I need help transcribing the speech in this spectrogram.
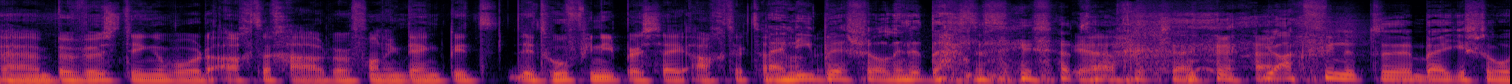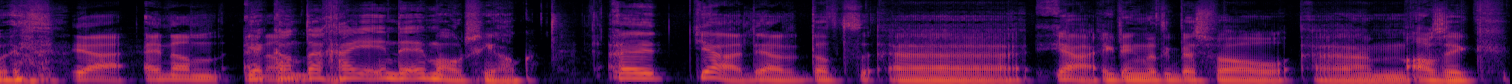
uh, bewust dingen worden achtergehouden waarvan ik denk, dit, dit hoef je niet per se achter te nee, houden. niet best wel, inderdaad. Dat is dat ja. ik zeggen. ja, ik vind het uh, een beetje storend. Ja, en dan. En dan, kan, dan ga je in de emotie ook. ja, ja, dat, ja, ik denk dat ik best wel, um, als ik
